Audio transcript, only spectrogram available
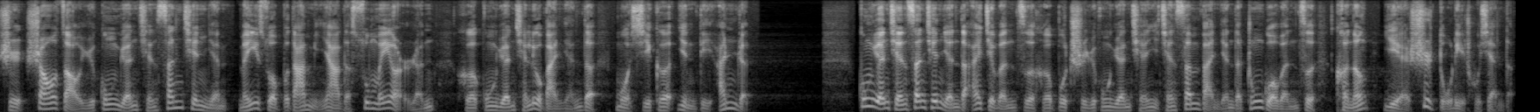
是稍早于公元前三千年美索不达米亚的苏美尔人和公元前六百年的墨西哥印第安人。公元前三千年的埃及文字和不迟于公元前一千三百年的中国文字，可能也是独立出现的。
